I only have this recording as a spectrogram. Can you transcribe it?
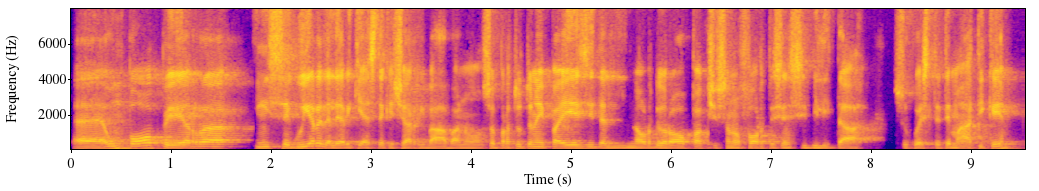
Eh, un po' per inseguire delle richieste che ci arrivavano, soprattutto nei paesi del nord Europa ci sono forti sensibilità su queste tematiche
